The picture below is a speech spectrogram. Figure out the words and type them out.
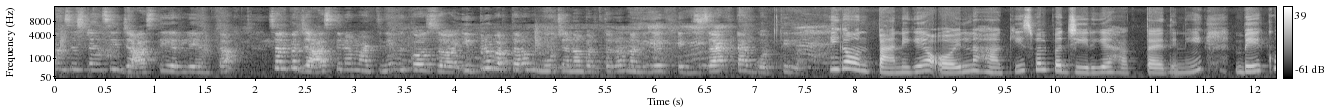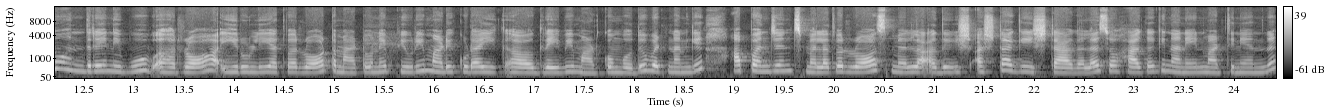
ಕನ್ಸಿಸ್ಟೆನ್ಸಿ ಜಾಸ್ತಿ ಇರಲಿ ಅಂತ ಸ್ವಲ್ಪ ಜಾಸ್ತಿನೇ ಮಾಡ್ತೀನಿ ಬಿಕಾಸ್ ಇಬ್ರು ಬರ್ತಾರೋ ಮೂರು ಜನ ಬರ್ತಾರೋ ನನಗೆ ಎಕ್ಸಾಕ್ಟ್ ಆಗಿ ಗೊತ್ತಿಲ್ಲ. ಈಗ ಒಂದು ಪ್ಯಾನಿಗೆ ಆಯಿಲ್ನ ಹಾಕಿ ಸ್ವಲ್ಪ ಜೀರಿಗೆ ಹಾಕ್ತಾ ಇದ್ದೀನಿ. ಬೇಕು ಅಂದರೆ ನೀವು ರಾ ಈರುಳ್ಳಿ ಅಥವಾ ರಾ ಟೊಮ್ಯಾಟೊನೇ ಪ್ಯೂರಿ ಮಾಡಿ ಕೂಡ ಈ ಗ್ರೇವಿ ಮಾಡ್ಕೊಬೋದು. ಬಟ್ ನನಗೆ ಆ ಪಂಜನ್ ಸ್ಮೆಲ್ ಅಥವಾ ರಾ ಸ್ಮೆಲ್ ಅದು ಇಶ್ ಅಷ್ಟಾಗಿ ಇಷ್ಟ ಆಗಲ್ಲ. ಸೊ ಹಾಗಾಗಿ ನಾನು ಏನು ಮಾಡ್ತೀನಿ ಅಂದರೆ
